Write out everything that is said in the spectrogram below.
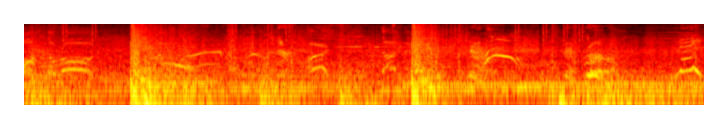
Off the road! Hurt! Nate!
